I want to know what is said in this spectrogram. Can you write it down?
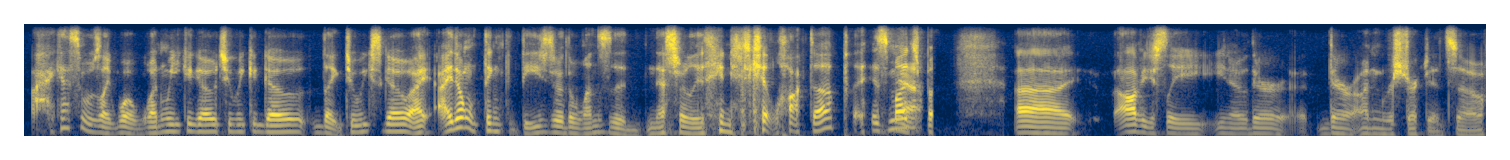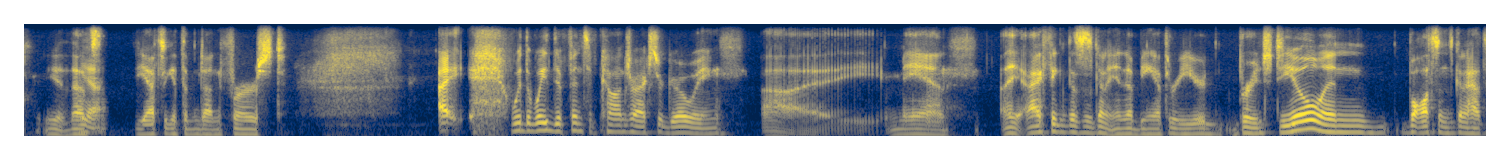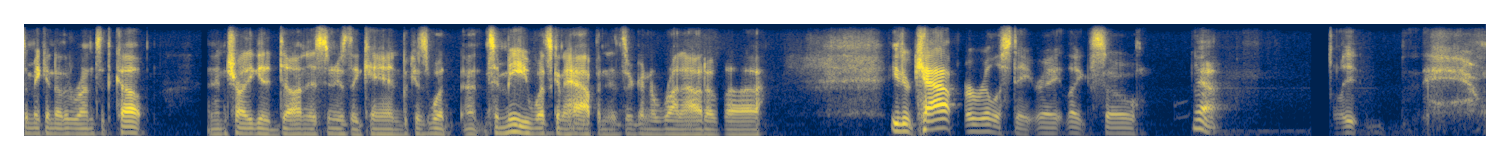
I guess it was like what one week ago, two week ago, like two weeks ago. I I don't think that these are the ones that necessarily they need to get locked up as much, Yeah. but uh, obviously you know they're they're unrestricted, so yeah, that's Yeah. you have to get them done first. I with the way defensive contracts are going, uh, man, I, I think this is going to end up being a three-year bridge deal, and Boston's going to have to make another run to the cup and try to get it done as soon as they can. Because what, uh, to me, what's going to happen is they're going to run out of uh, either cap or real estate, right? Like so, Yeah. it,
